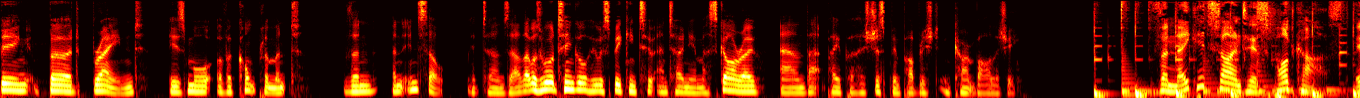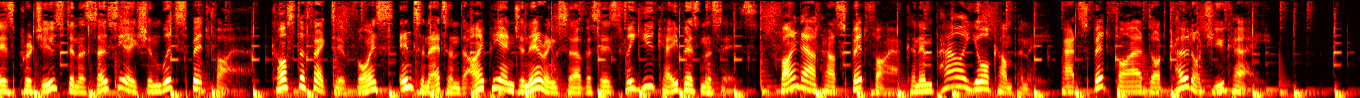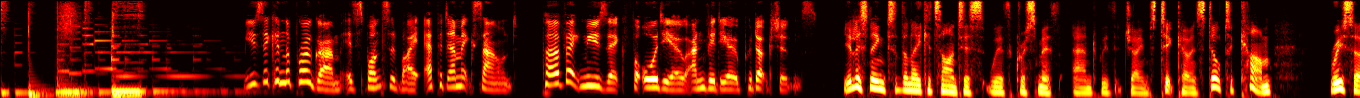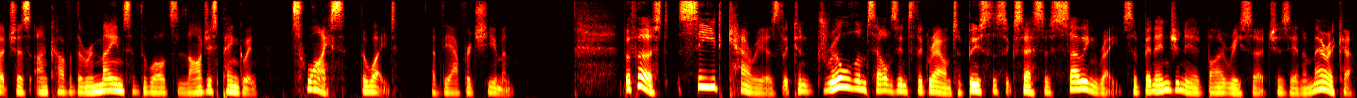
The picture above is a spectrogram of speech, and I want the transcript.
being bird brained is more of a compliment than an insult, it turns out. That was Will Tingle who was speaking to Antonio Mascaro, and that paper has just been published in Current Biology. The Naked Scientists podcast is produced in association with Spitfire, cost effective voice, internet, and IP engineering services for UK businesses. Find out how Spitfire can empower your company at spitfire.co.uk. Music in the program is sponsored by Epidemic Sound, perfect music for audio and video productions. You're listening to The Naked Scientists with Chris Smith and with James Tytko, and still to come, researchers uncover the remains of the world's largest penguin, twice the weight of the average human. But first, seed carriers that can drill themselves into the ground to boost the success of sowing rates have been engineered by researchers in America.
